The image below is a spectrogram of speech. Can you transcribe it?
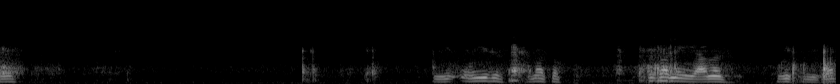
이렇게 이 오일을 담아서 소감의 양을 보겠습니다.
